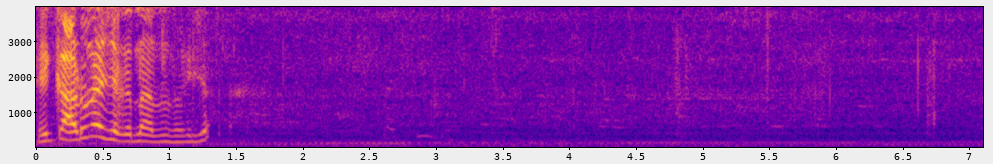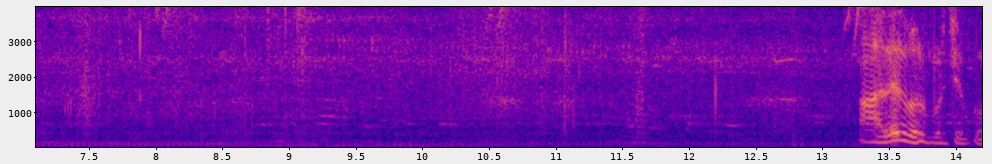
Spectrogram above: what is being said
हे काढू नाही शकत ना अजून सगळीच्या? आलेच भरपूर चिकू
